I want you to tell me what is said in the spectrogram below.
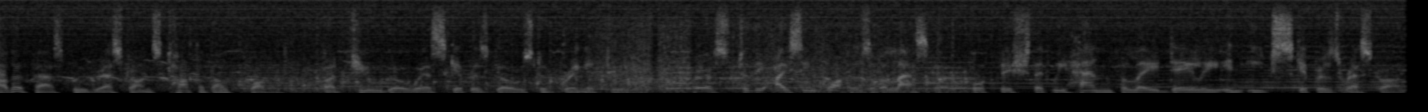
Other fast food restaurants talk about quality, but you go where Skipper's goes to bring it to you. First to the icy waters of Alaska for fish that we hand fillet daily in each Skipper's restaurant.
